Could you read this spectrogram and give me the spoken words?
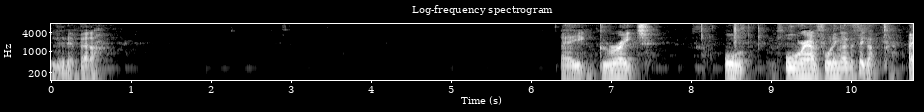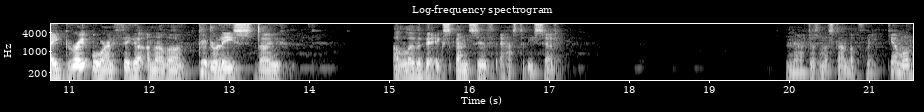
A little bit better. A great or all-round falling over figure. A great all-round figure, another good release, though a little bit expensive, it has to be said. Now it doesn't want to stand up for me. Come on.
